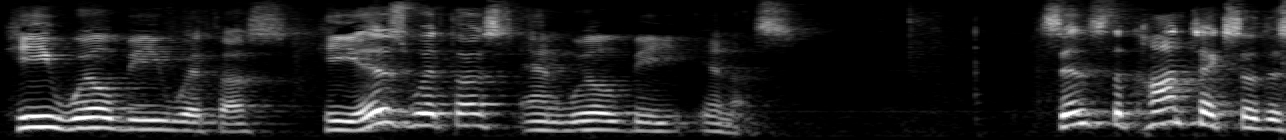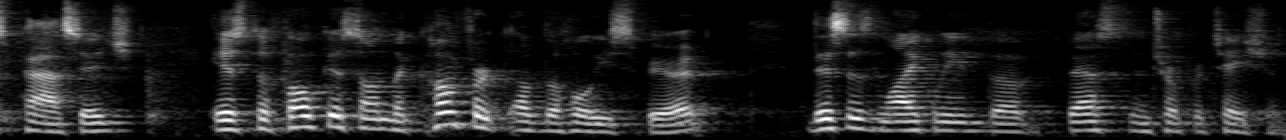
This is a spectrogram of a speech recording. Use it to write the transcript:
he will be with us. He is with us and will be in us. Since the context of this passage is to focus on the comfort of the Holy Spirit, this is likely the best interpretation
